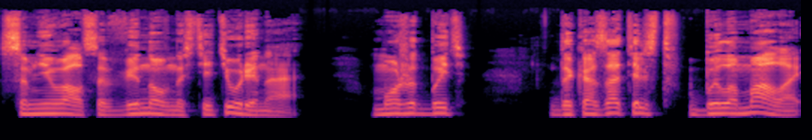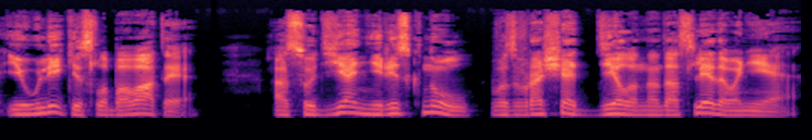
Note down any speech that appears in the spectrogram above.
сомневался в виновности Тюрина. Может быть, доказательств было мало и улики слабоваты, а судья не рискнул возвращать дело на доследование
